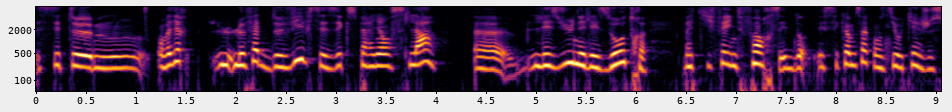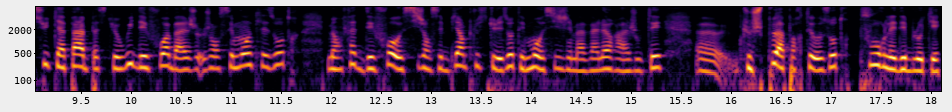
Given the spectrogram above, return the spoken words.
cette, euh, euh, on va dire, le fait de vivre ces expériences-là, euh, les unes et les autres, bah, qui fait une force. Et, c'est comme ça qu'on se dit, ok, je suis capable. Parce que oui, des fois, bah, j'en sais moins que les autres. Mais en fait, des fois aussi, j'en sais bien plus que les autres. Et moi aussi, j'ai ma valeur à ajouter euh, que je peux apporter aux autres pour les débloquer.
